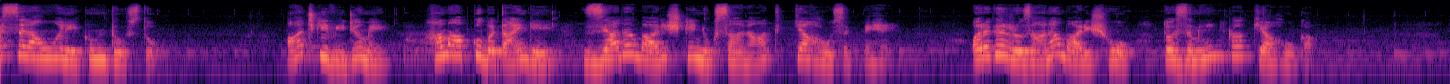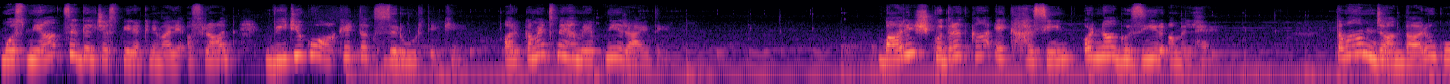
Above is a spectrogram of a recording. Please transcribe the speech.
असलकुम दोस्तों। आज की वीडियो में हम आपको बताएँगे ज़्यादा बारिश के नुकसान क्या हो सकते हैं। और अगर रोज़ाना बारिश हो तो ज़मीन का क्या होगा। मौसमियात से दिलचस्पी रखने वाले अफराद वीडियो को आखिर तक ज़रूर देखें और कमेंट्स में हमें अपनी राय दें। बारिश कुदरत का एक हसीन और नागजीर अमल है। तमाम जानदारों को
